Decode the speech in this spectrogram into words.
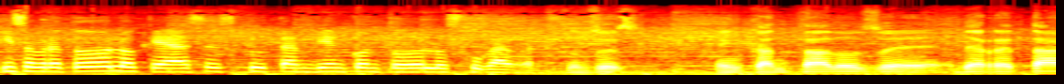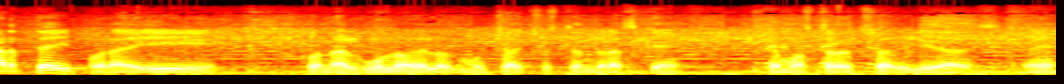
y sobre todo lo que haces tú también con todos los jugadores. Entonces, encantados de, de retarte y por ahí con alguno de los muchachos tendrás que, que mostrar tus habilidades. ¿eh?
